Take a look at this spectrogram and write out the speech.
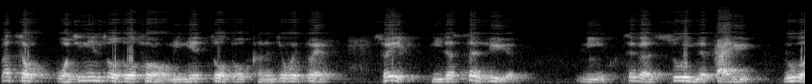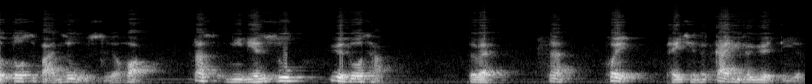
那总我今天做多错了，我明天做多可能就会对。所以你的胜率，你这个输赢的概率。如果都是百分之五十的话，那你连输越多场，对不对？那会赔钱的概率就越低了。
